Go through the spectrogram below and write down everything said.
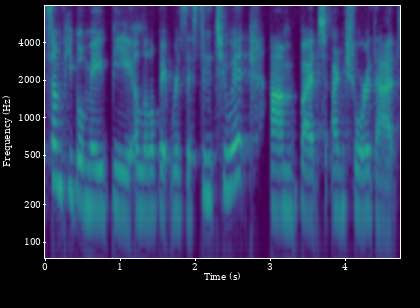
some people may be a little bit resistant to it um, but i'm sure that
